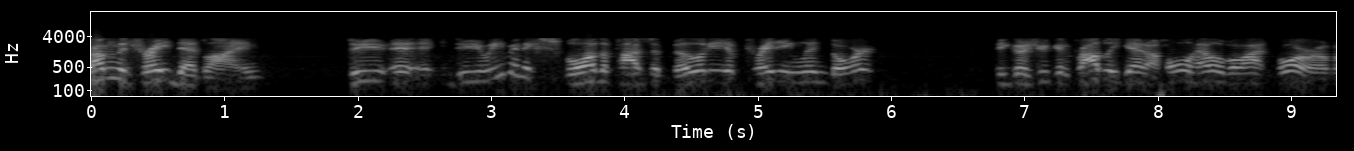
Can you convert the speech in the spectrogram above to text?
come the trade deadline, do you uh, do you even explore the possibility of trading Lindor? Because you can probably get a whole hell of a lot for him.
